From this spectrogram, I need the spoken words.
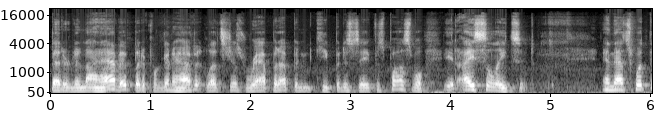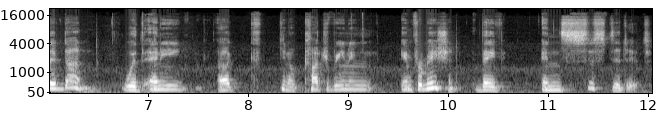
better to not have it but if we're going to have it let's just wrap it up and keep it as safe as possible it isolates it and that's what they've done with any uh, you know contravening information they've insisted it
